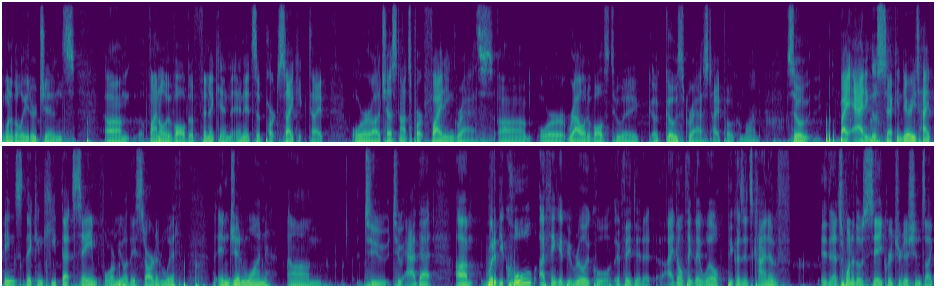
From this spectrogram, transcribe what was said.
one of the later gens. Um, final evolved a Fennekin, and it's a part psychic type. Or uh, Chesnaught's part fighting grass, um, or Rowlet evolves to a, a ghost grass type Pokemon. So by adding those secondary typings, they can keep that same formula they started with in Gen One um, to to add that. Um, would it be cool? I think it'd be really cool if they did it. I don't think they will because it's kind of it, that's one of those sacred traditions. Like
